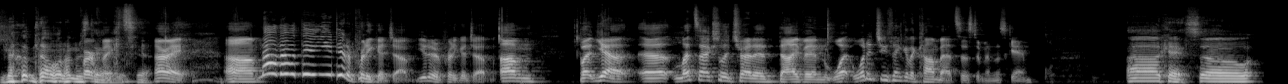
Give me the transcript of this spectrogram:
No, one understands. Perfect. It. All right. Um, no, that, you did a pretty good job. You did a pretty good job. Um, but yeah, uh, let's actually try to dive in. What What did you think of the combat system in this game? Uh, okay, so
